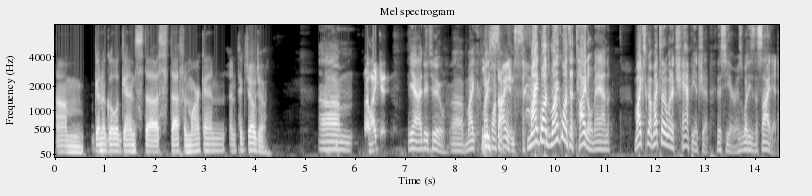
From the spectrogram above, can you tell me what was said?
I'm gonna go against uh, Steph and Mark and and pick JoJo. Um, I like it. yeah, I do too. Uh, Mike, Mike Use wants, a. Mike wants, Mike wants a title, man. Mike's got, Mike's got to win a championship this year, is what he's decided.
